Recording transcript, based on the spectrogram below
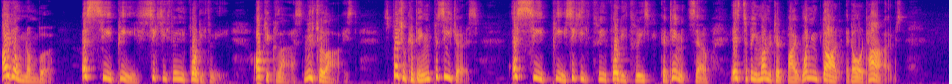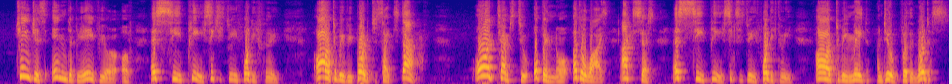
Item number SCP-6343 Object Class Neutralized Special Containment Procedures SCP-6343's containment cell is to be monitored by one guard at all times. Changes in the behavior of SCP-6343 are to be reported to site staff. All attempts to open or otherwise access SCP-6343 are to be made until further notice.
